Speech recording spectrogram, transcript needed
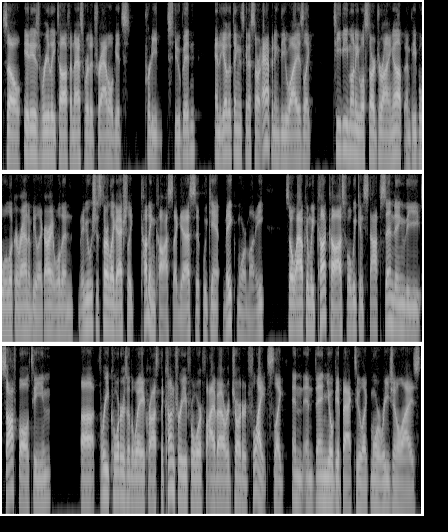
So it is really tough, and that's where the travel gets pretty stupid. And the other thing that's going to start happening, DY, is like TV money will start drying up, and people will look around and be like, all right, well, then maybe we should start like actually cutting costs, I guess, if we can't make more money. So how can we cut costs? Well, we can stop sending the softball team uh, three quarters of the way across the country for five hour chartered flights. Like, and and then you'll get back to like more regionalized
